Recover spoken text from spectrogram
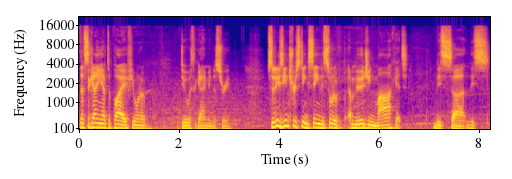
That's the game you have to play if you want to deal with the game industry. So it is interesting seeing this sort of emerging market, this uh, this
